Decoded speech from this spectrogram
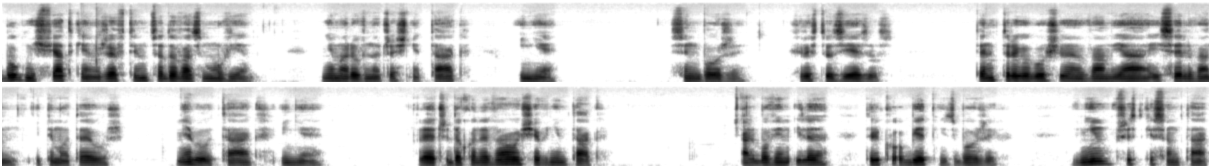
Bóg mi świadkiem, że w tym, co do Was mówię, nie ma równocześnie tak i nie. Syn Boży, Chrystus Jezus, ten, którego głosiłem Wam ja i Sylwan i Tymoteusz, nie był tak i nie, lecz dokonywało się w nim tak, albowiem ile tylko obietnic Bożych, w nim wszystkie są tak.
